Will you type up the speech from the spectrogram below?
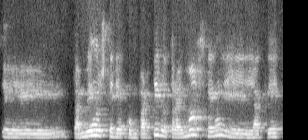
Eh, también os quería compartir otra imagen en la que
